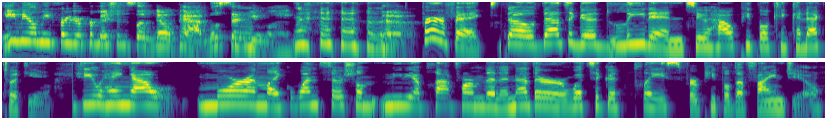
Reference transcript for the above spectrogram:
email me for your permission slip notepad we'll send you one Perfect. So that's a good lead in to how people can connect with you. Do you hang out more on like one social media platform than another, or what's a good place for people to find you?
